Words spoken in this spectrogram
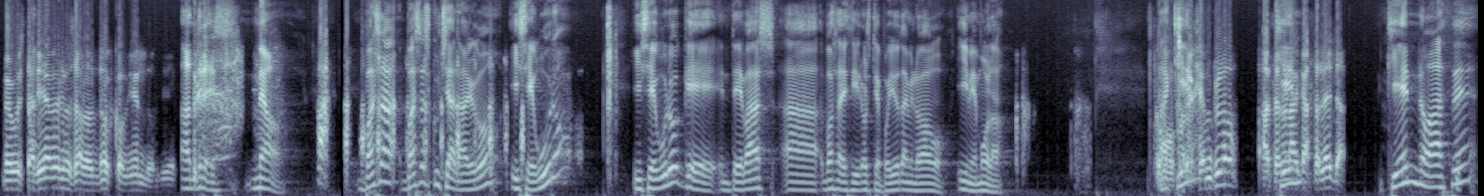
me gustaría verlos a los dos comiendo, tío. Andrés, no. Vas a, vas a escuchar algo y seguro, y seguro que te vas a, vas a decir, hostia, pues yo también lo hago y me mola. Como ¿A por quién? ejemplo, hacer una cazoleta. ¿Quién no hace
